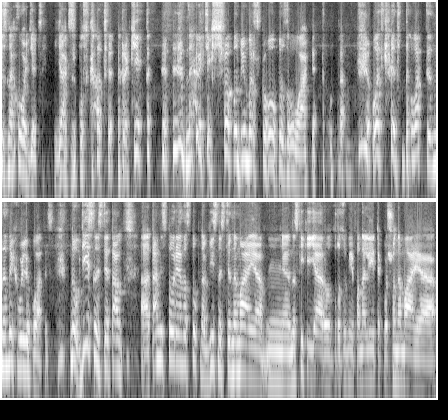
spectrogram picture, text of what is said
знаходять, як запускати ракети, навіть якщо вони морського базування. От давайте на них хвилюватись. Ну, в дійсності там, там історія наступна. В дійсності немає, наскільки я роз- зрозумів аналітику, що немає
